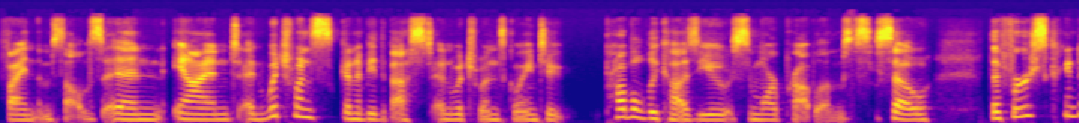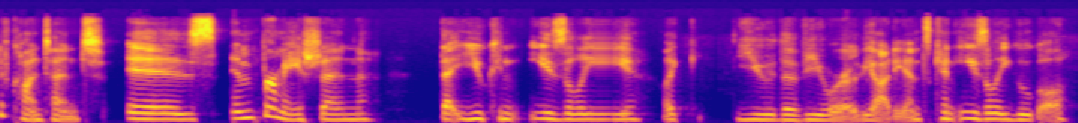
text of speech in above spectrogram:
find themselves in, and and which one's going to be the best, and which one's going to probably cause you some more problems. So, the first kind of content is information that you can easily, like you, the viewer, the audience, can easily Google.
